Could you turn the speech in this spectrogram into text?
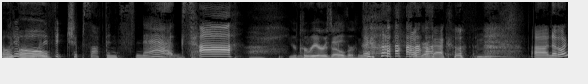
Oh, what, if, oh. what if it chips off and snags? ah, Your career is over. I'll grow back. Uh, another one.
